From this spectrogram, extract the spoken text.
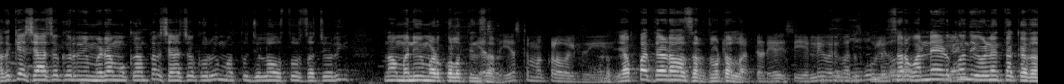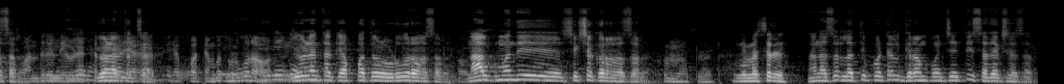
ಅದಕ್ಕೆ ಶಾಸಕರು ನಿಮ್ಮ ಮೇಡಮ್ ಮುಖಾಂತರ ಶಾಸಕರು ಮತ್ತು ಜಿಲ್ಲಾ ಉಸ್ತುವಾರಿ ಸಚಿವರಿಗೆ ನಾವು ಮನವಿ ಮಾಡ್ಕೊಳತ್ತೀನಿ ಸರ್. ಎಷ್ಟು ಮಕ್ಕಳು ಎಪ್ಪತ್ತೆರಡವ ಎಪ್ಪತ್ತೆರಡು ಅವ ಸರ್ ಟೋಟಲ್ ಸರ್ ಒಂದೇ ಹಿಡ್ಕೊಂಡು ಏಳನೇ ತಕ್ಕ ಅದ ಸರ್. ಏಳನೇ ತಕ್ಕ. ಸರ್. ಏಳನೇ ತಕ್ಕ ಎಪ್ಪತ್ತೇಳು ಹುಡುಗರು ಅವ ಸರ್. ನಾಲ್ಕು ಮಂದಿ ಶಿಕ್ಷಕರ ಸರ್. ನಿಮ್ಮ ಹೆಸರು ನನ್ನ ಹೆಸರು ಲತಿ ಪಟೇಲ್ ಗ್ರಾಮ ಪಂಚಾಯತಿ ಸದಸ್ಯ ಸರ್.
